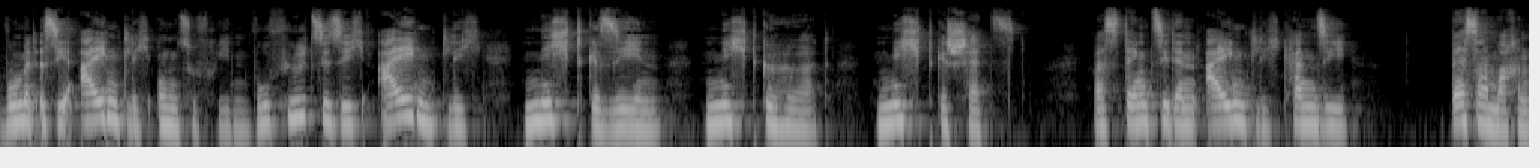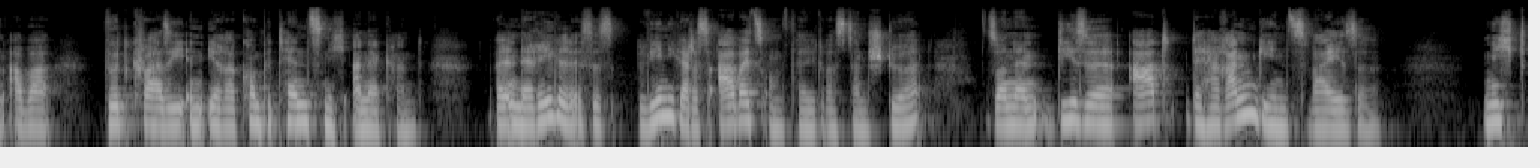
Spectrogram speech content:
Womit ist sie eigentlich unzufrieden? Wo fühlt sie sich eigentlich nicht gesehen, nicht gehört? nicht geschätzt? Was denkt sie denn eigentlich, kann sie besser machen, aber wird quasi in ihrer Kompetenz nicht anerkannt? Weil in der Regel ist es weniger das Arbeitsumfeld, was dann stört, sondern diese Art der Herangehensweise, nicht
